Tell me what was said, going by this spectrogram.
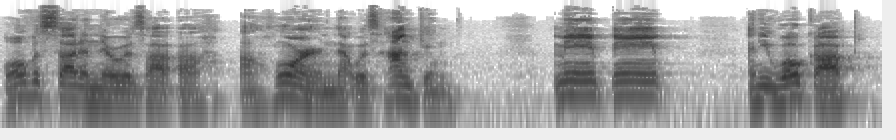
All of a sudden, there was a, a, a horn that was honking, meep, meep, and he woke up,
